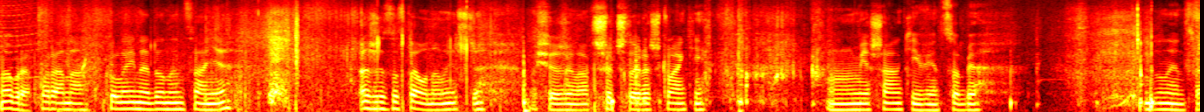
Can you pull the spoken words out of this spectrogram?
Dobra, pora na kolejne donęcanie. Że zostało nam jeszcze, myślę, że na 3-4 szklanki mm, mieszanki, więc sobie donęcę.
